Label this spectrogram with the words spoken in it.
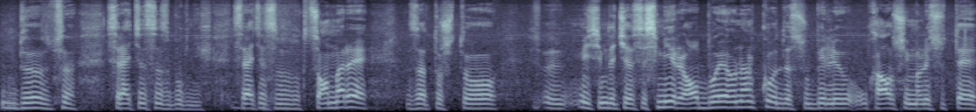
Da, da, srećan sam zbog njih. Srećan sam zbog Comare, zato što e, mislim da će da se smire oboje onako, da su bili u haosu, imali su te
